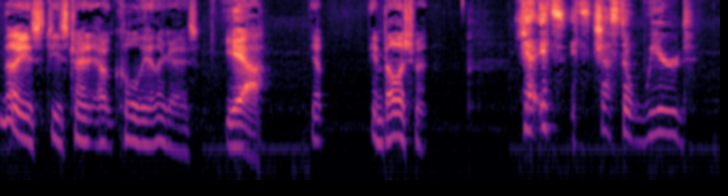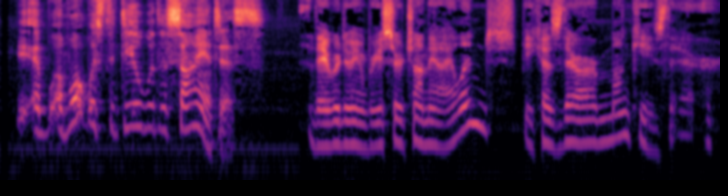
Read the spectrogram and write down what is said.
No, he's he's trying to outcool the other guys. Yeah, Yep, embellishment. Yeah, it's it's just a weird. And what was the deal with the scientists? They were doing research on the island because there are monkeys there.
